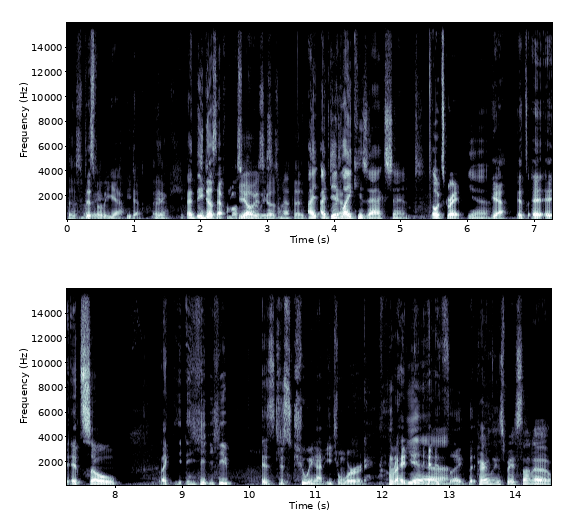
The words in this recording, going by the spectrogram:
this movie? This movie, yeah, he did. I Yeah. think he- does that for most. he of always his movies. goes method. I, I did Yeah. like his accent. Oh, it's great. Yeah. Yeah, it's it, it- it's so like he he is just chewing on each word, right? Yeah. it's like the, Apparently, it's based on a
